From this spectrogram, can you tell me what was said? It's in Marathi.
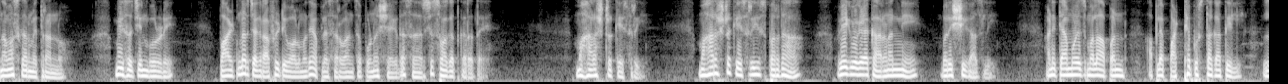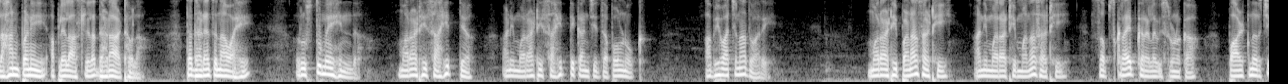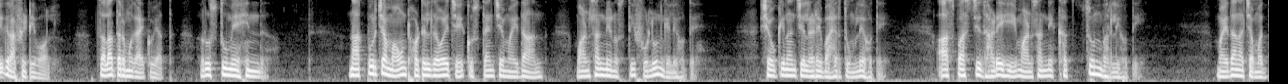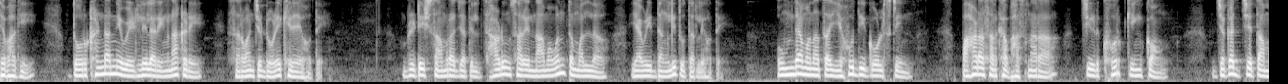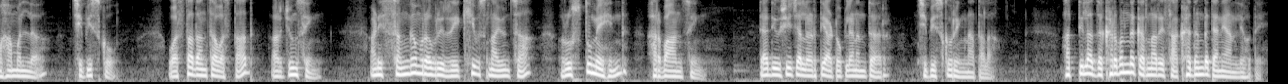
नमस्कार मित्रांनो मी सचिन बोर्डे पार्टनरच्या ग्राफिटी वॉलमध्ये आपल्या सर्वांचं पुनश्च एकदा सहर्ष स्वागत करत आहे. महाराष्ट्र केसरी. महाराष्ट्र केसरी ही स्पर्धा वेगवेगळ्या कारणांनी बरीचशी गाजली आणि त्यामुळेच मला आपण आपल्या पाठ्यपुस्तकातील लहानपणी आपल्याला असलेला धडा आठवला. त्या धड्याचं नाव आहे रुस्तुमे हिंद. मराठी साहित्य आणि मराठी साहित्यिकांची जपवणूक अभिवाचनाद्वारे. मराठीपणासाठी आणि मराठी मनासाठी सबस्क्राईब करायला विसरू नका. पार्टनरची ग्राफिटी वॉल. चला तर मग ऐकूयात. रुस्तुमे हिंद. नागपूरच्या माउंट हॉटेलजवळचे कुस्त्यांचे मैदान माणसांनी नुसती फुलून गेले होते. शौकीनांचे लढे बाहेर तुंबले होते. आसपासची झाडेही माणसांनी खच्चून भरली होती. मैदानाच्या मध्यभागी दोरखंडांनी वेढलेल्या रिंगणाकडे सर्वांचे डोळे खिळे होते. ब्रिटिश साम्राज्यातील झाडून सारे नामवंत मल्ल यावेळी दंगलीत उतरले होते. उमद्या मनाचा यहुदी गोल्डस्टीन पहाडासारखा भासणारा चिडखोर किंगकाँग जगज्जेता महामल्ल छिबिस्को वस्तादांचा वस्ताद अर्जुन सिंग आणि संगमरवरी रेखीव स्नायूंचा रुस्तुमे हिंद हरबान सिंग. त्या दिवशीच्या लढती आटोपल्यानंतर झिबिस्को रिंगणात आला. हत्तीला जखडबंद करणारे साखळदंड त्याने आणले होते.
